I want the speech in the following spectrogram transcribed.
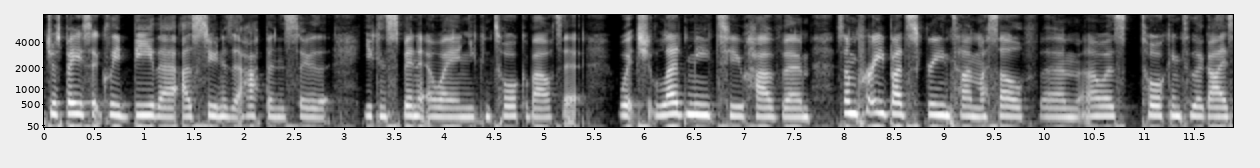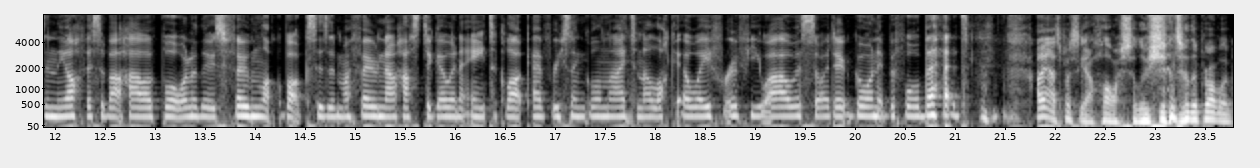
just basically be there as soon as it happens so that you can spin it away and you can talk about it which led me to have um, some pretty bad screen time myself. Um, i was talking to the guys in the office about how i've bought one of those phone lock boxes and my phone now has to go in at 8 o'clock every single night and i lock it away for a few hours so i don't go on it before bed. I think that's basically a harsh solution to the problem.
